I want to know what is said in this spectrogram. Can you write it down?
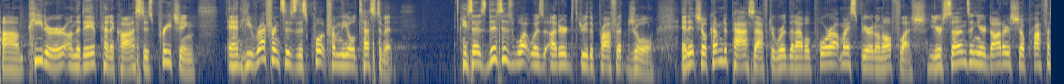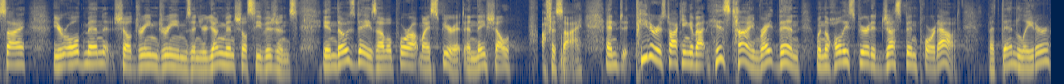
um, Peter, on the day of Pentecost, is preaching, and he references this quote from the Old Testament. He says, This is what was uttered through the prophet Joel. And it shall come to pass afterward that I will pour out my spirit on all flesh. Your sons and your daughters shall prophesy, your old men shall dream dreams, and your young men shall see visions. In those days I will pour out my spirit, and they shall prophesy. And Peter is talking about his time right then when the Holy Spirit had just been poured out. But then later,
